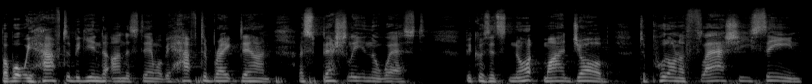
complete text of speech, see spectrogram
But what we have to begin to understand, what we have to break down, especially in the West, because it's not my job to put on a flashy scene,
